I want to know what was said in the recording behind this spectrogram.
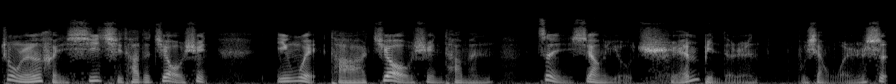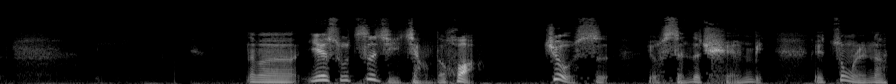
众人很稀奇他的教训。因为他教训他们，正像有权柄的人，不像文士。那么耶稣自己讲的话，就是有神的权柄，所以众人呢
